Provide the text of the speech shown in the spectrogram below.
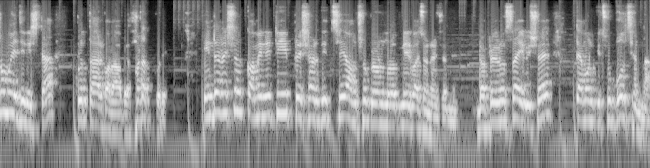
সময় জিনিসটা প্রত্যাহার করা হবে হঠাৎ করে। ইন্টারন্যাশনাল কমিউনিটি প্রেসার দিচ্ছে অংশগ্রহণমূলক নির্বাচনের জন্য। ডক্টর ইউনুসরা এই বিষয়ে তেমন কিছু বলছেন না।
